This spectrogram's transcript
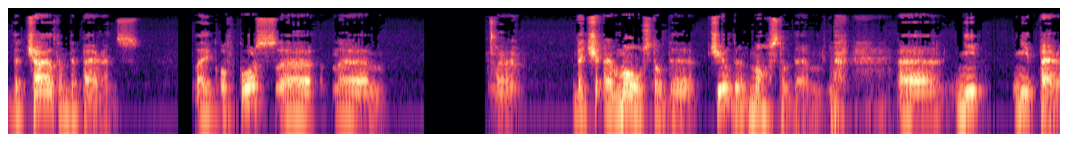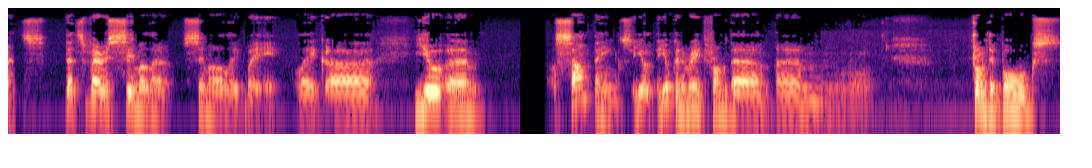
the child and the parents. Like of course, uh, um, uh, the ch- uh, most of the children, most of them need need parents. That's very similar similar like way like uh, you um, some things you you can read from the um, from the books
